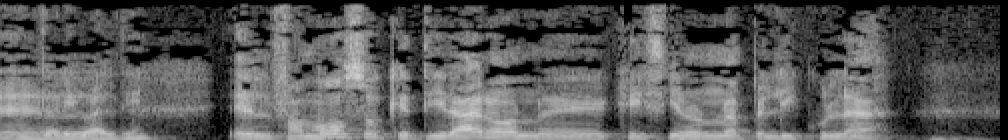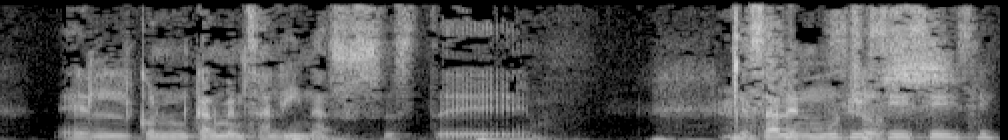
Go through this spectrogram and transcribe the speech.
el- Garibaldi. el famoso que tiraron, eh, que hicieron una película el, con Carmen Salinas, este, que salen muchos. Sí, sí, sí. sí.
